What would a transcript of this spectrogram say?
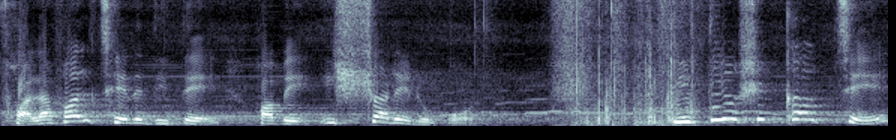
ফলাফল ছেড়ে দিতে হবে ঈশ্বরের উপর। তৃতীয় শিক্ষা হচ্ছে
